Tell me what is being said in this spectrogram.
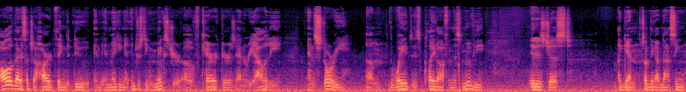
All of that is such a hard thing to do, and, and making an interesting mixture of characters and reality and story um, the way it is played off in this movie, it is just, again, something I've not seen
